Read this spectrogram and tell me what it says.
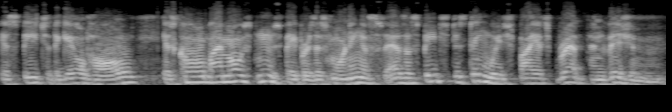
His speech at the Guildhall is called by most newspapers this morning as, as a speech distinguished by its breadth and vision.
